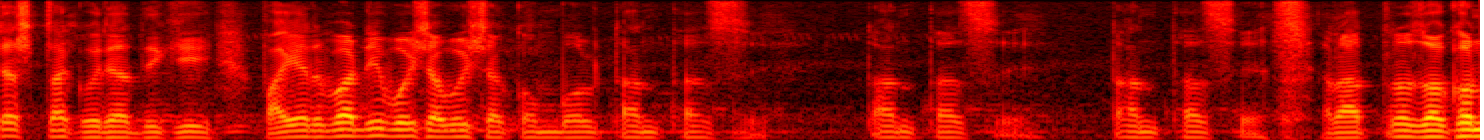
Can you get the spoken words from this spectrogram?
চেষ্টা কইরা দেখি। পায়ের বাড়ি বৈশা বৈশা কম্বল টানতাছে টানতাছে টানতাছে। রাত্র যখন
